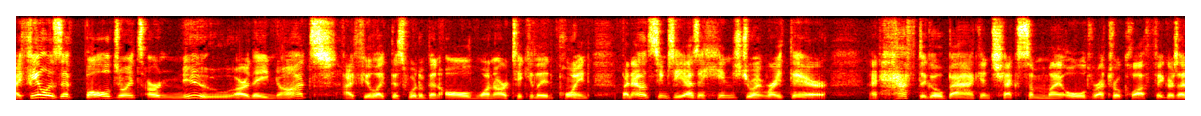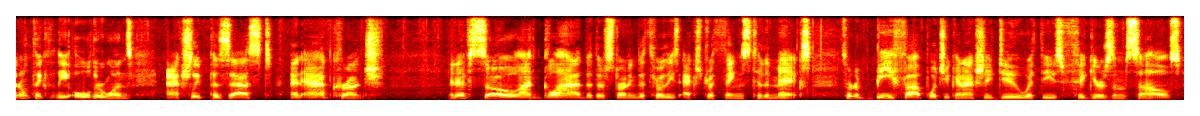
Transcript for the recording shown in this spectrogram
I feel as if ball joints are new, are they not? I feel like this would have been all one articulated point, but now it seems he has a hinge joint right there. I'd have to go back and check some of my old retro cloth figures. I don't think that the older ones actually possessed an ab crunch. And if so, I'm glad that they're starting to throw these extra things to the mix, sort of beef up what you can actually do with these figures themselves.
